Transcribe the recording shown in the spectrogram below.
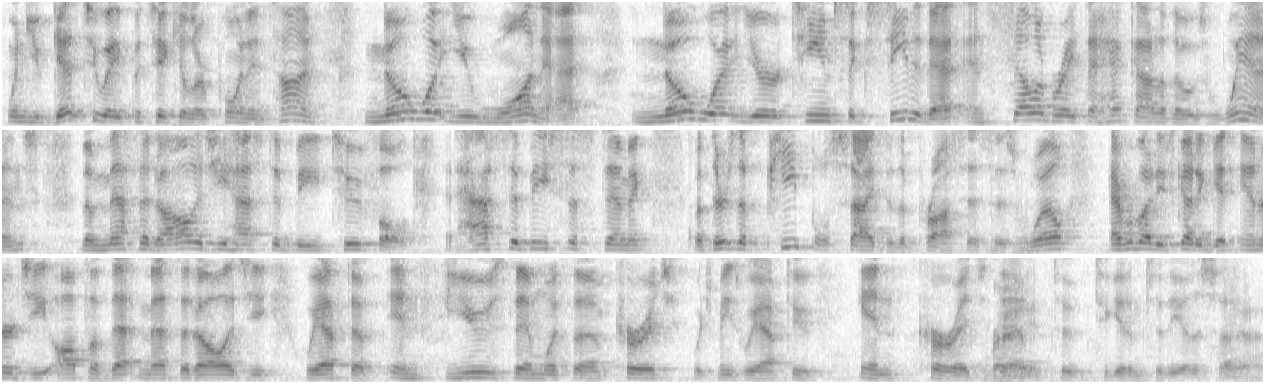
when you get to a particular point in time, know what you won at, know what your team succeeded at, and celebrate the heck out of those wins. The methodology has to be twofold. It has to be systemic, but there's a people side to the process as well. Everybody's got to get energy off of that methodology. We have to infuse them with uh, courage, which means we have to encourage them to, to get them to the other side. Yeah.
